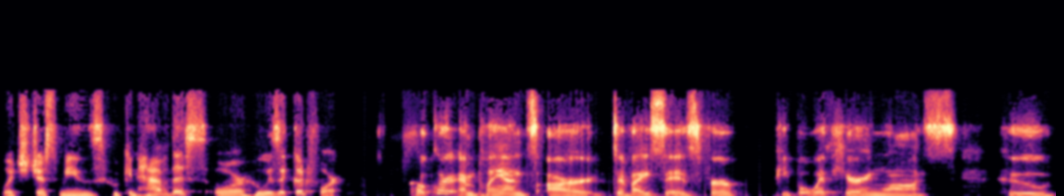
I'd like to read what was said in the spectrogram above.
which just means who can have this or who is it good for. Cochlear implants are devices for people with hearing loss who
